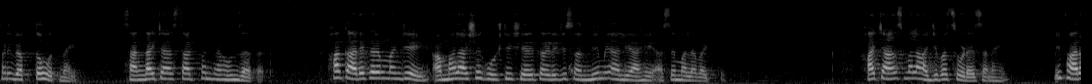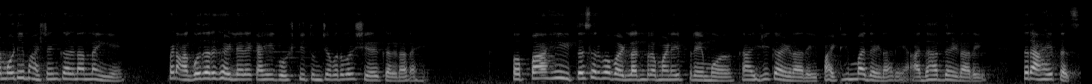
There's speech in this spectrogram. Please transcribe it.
पण व्यक्त होत नाहीत. सांगायच्या असतात पण राहून जातात. हा कार्यक्रम म्हणजे आम्हाला अशा गोष्टी शेअर करण्याची संधी मिळाली आहे असे मला वाटते. हा चान्स मला अजिबात सोडायचा नाही. मी फार मोठी भाषण करणार नाही आहे पण अगोदर घडलेल्या काही गोष्टी तुमच्याबरोबर शेअर करणार आहे. पप्पा हे इतर सर्व वडिलांप्रमाणे प्रेमळ काळजी करणारे पाठिंबा देणारे आधार देणारे तर आहेतच.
